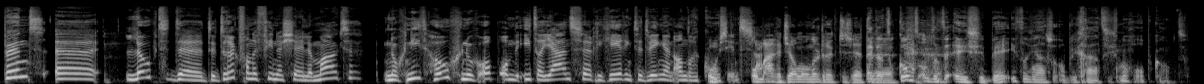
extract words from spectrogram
punt uh, loopt de, de druk van de financiële markten nog niet hoog genoeg op om de Italiaanse regering te dwingen een andere koers in te slaan. Om Arjan onder druk te zetten. En dat komt omdat de ECB Italiaanse obligaties nog opkoopt.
